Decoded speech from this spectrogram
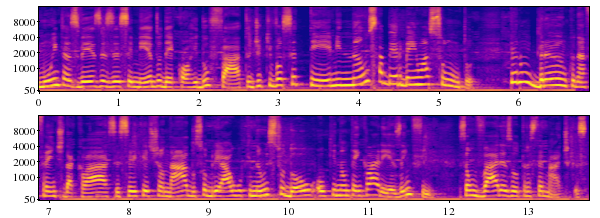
Muitas vezes esse medo decorre do fato de que você teme não saber bem o assunto, ter um branco na frente da classe, ser questionado sobre algo que não estudou ou que não tem clareza, enfim. São várias outras temáticas.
